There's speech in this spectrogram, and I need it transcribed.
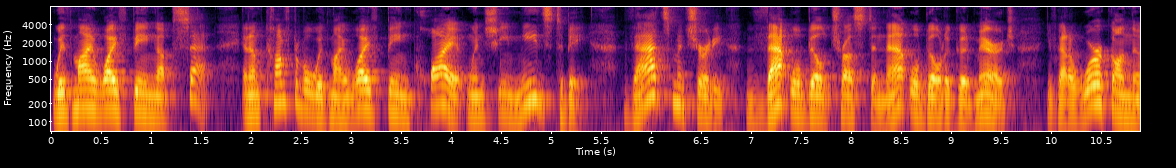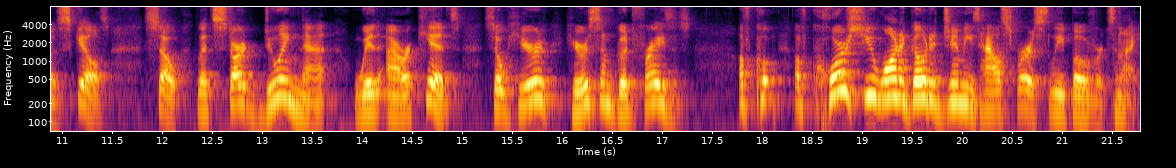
with my wife being upset. And I'm comfortable with my wife being quiet when she needs to be. That's maturity. That will build trust and that will build a good marriage. You've got to work on those skills. So let's start doing that with our kids. So here, here's some good phrases. Of, co- of course, you want to go to Jimmy's house for a sleepover tonight.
